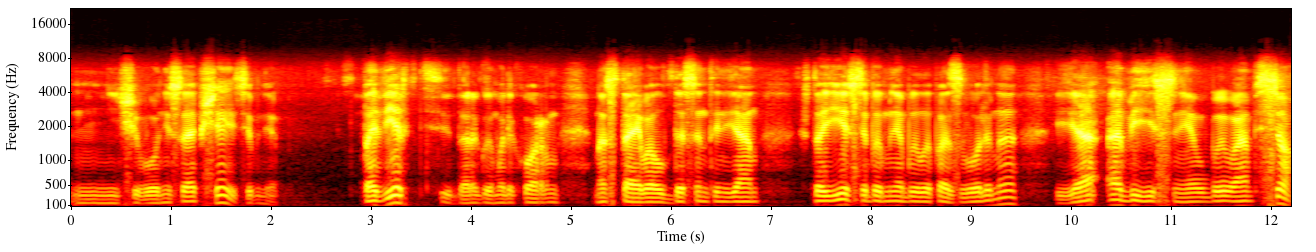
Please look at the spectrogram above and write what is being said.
ничего не сообщаете мне. Поверьте, дорогой Малихорн, настаивал де Сентеньян, что если бы мне было позволено, я объяснил бы вам все.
